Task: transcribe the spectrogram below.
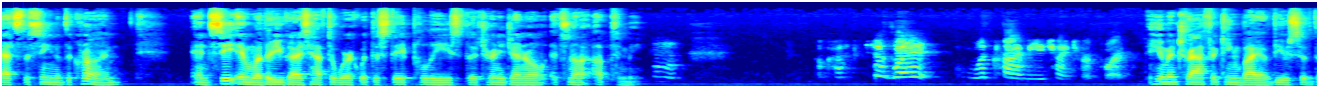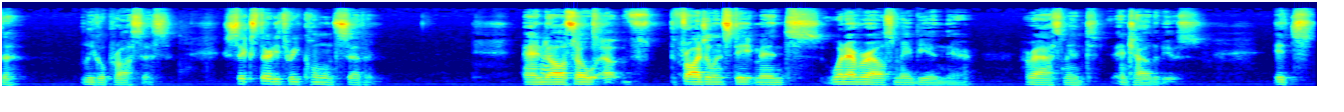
that's the scene of the crime and see and whether you guys have to work with the state police, the attorney general, it's not up to me. Okay. So what what crime are you trying to report? Human trafficking by abuse of the legal process. 633 colon 7. And also uh, fraudulent statements, whatever else may be in there, harassment and child abuse. It's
